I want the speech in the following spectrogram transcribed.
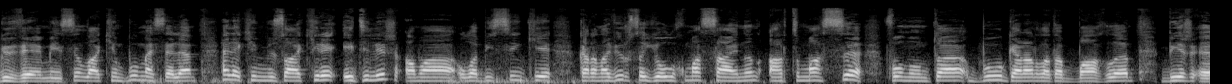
qüvvəyə minsin. Lakin bu məsələ hələ ki müzakirə edilir, amma ola bilsin ki, koronavirusa yoluxma sayının artması fonunda bu qərarla da bağlı bir e,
